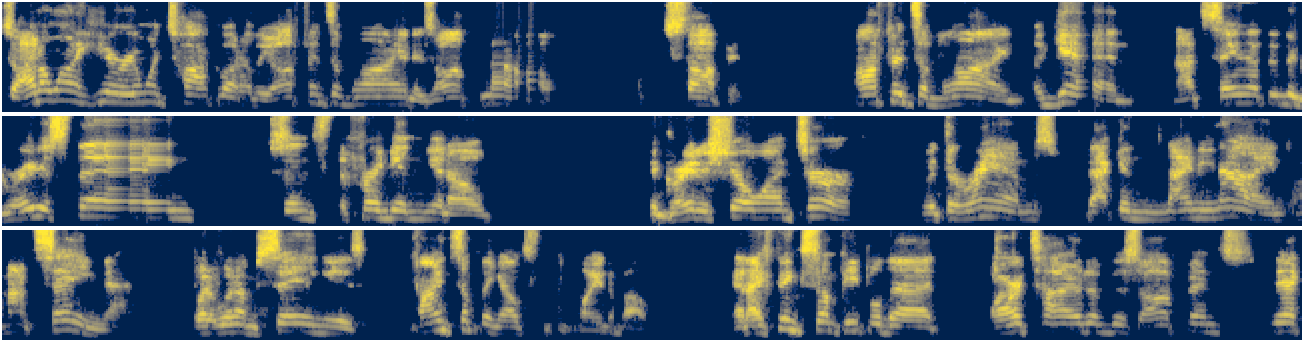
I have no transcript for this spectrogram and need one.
So I don't want to hear anyone talk about how the offensive line is off. No, stop it. Offensive line, again, not saying that they're the greatest thing since the friggin', you know, the greatest show on turf with the Rams back in 99. I'm not saying that. But what I'm saying is find something else to complain about. And I think some people that are tired of this offense, Nick,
